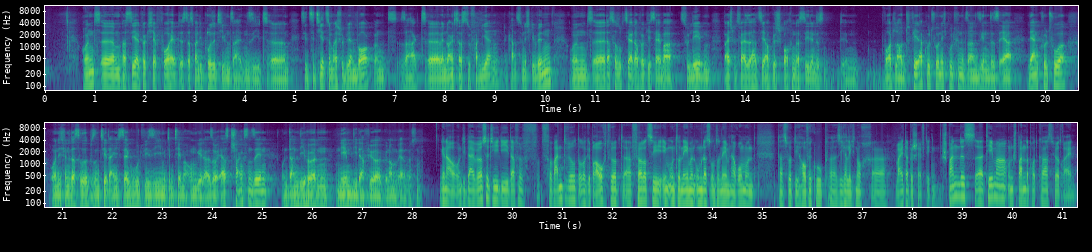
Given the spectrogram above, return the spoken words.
Und ähm, was sie halt wirklich hervorhebt, ist, dass man die positiven Seiten sieht. Ähm, sie zitiert zum Beispiel Björn Borg und sagt, äh, wenn du Angst hast zu verlieren, dann kannst du nicht gewinnen. Und äh, das versucht sie halt auch wirklich selber zu leben. Beispielsweise hat sie auch gesprochen, dass sie den, den Wortlaut Fehlerkultur nicht gut findet, sondern sie nennt es eher Lernkultur. Und ich finde, das repräsentiert eigentlich sehr gut, wie sie mit dem Thema umgeht. Also erst Chancen sehen und dann die Hürden nehmen, die dafür genommen werden müssen. Genau, und die Diversity, die dafür verwandt wird oder gebraucht wird, äh, fördert sie im Unternehmen, um das Unternehmen herum und das wird die Haufe Group äh, sicherlich noch äh, weiter beschäftigen. Spannendes Thema und spannender Podcast, hört rein.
